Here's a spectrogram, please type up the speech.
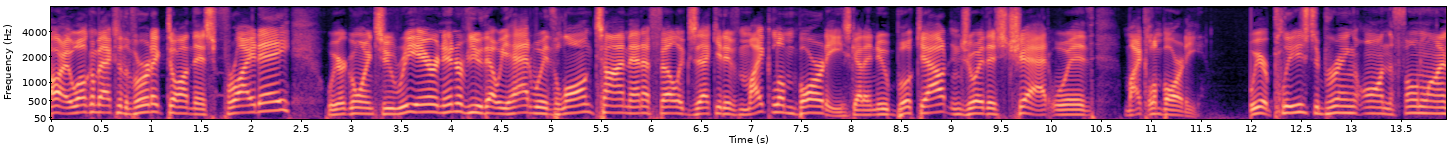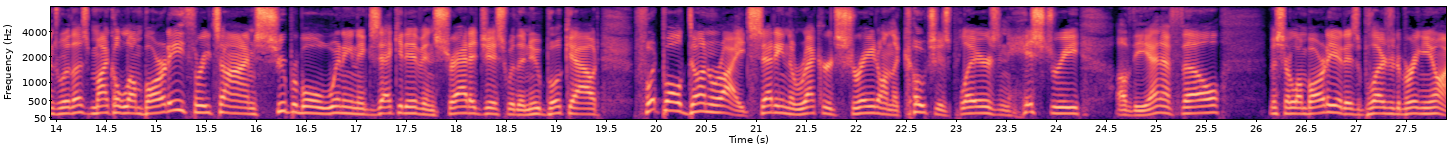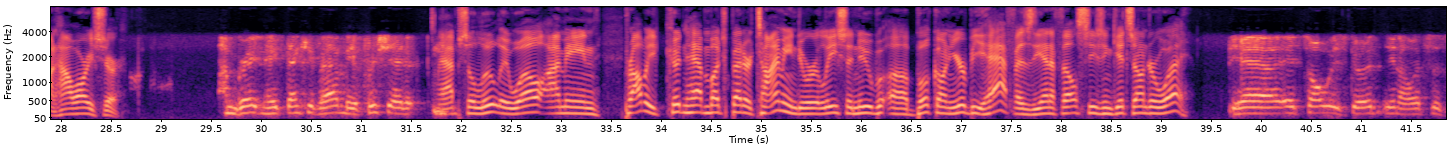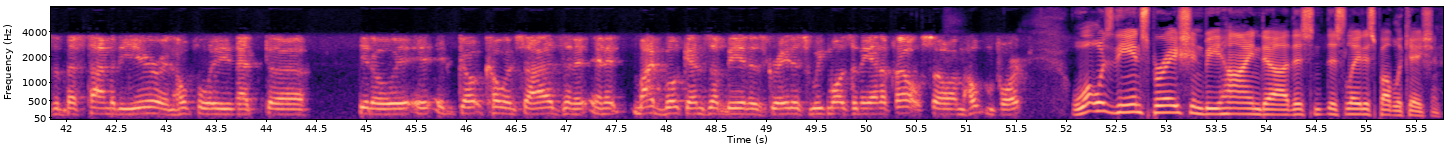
All right, welcome back to the verdict on this Friday. We are going to re air an interview that we had with longtime NFL executive Mike Lombardi. He's got a new book out. Enjoy this chat with Mike Lombardi. We are pleased to bring on the phone lines with us Michael Lombardi, three time Super Bowl winning executive and strategist with a new book out, Football Done Right, setting the record straight on the coaches, players, and history of the NFL. Mr. Lombardi, it is a pleasure to bring you on. How are you, sir? I'm great, Nate. Thank you for having me. Appreciate it. Absolutely. Well, I mean, probably couldn't have much better timing to release a new uh, book on your behalf as the NFL season gets underway. Yeah, it's always good. You know, it's, it's the best time of the year, and hopefully that uh, you know it, it go, coincides, and it and it my book ends up being as great as week was in the NFL. So I'm hoping for it. What was the inspiration behind uh, this this latest publication?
